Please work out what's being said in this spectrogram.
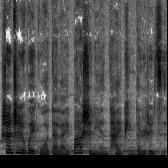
甚至为国带来八十年太平的日子。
